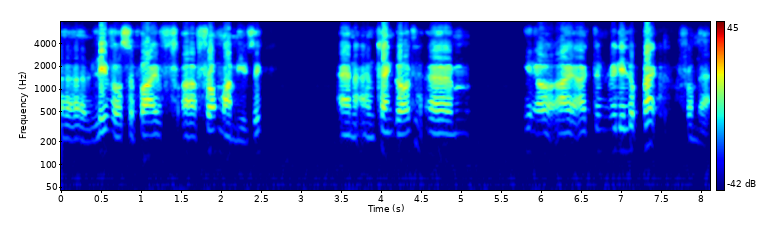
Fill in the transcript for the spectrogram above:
uh, live or survive uh, from my music, and and thank God, um, you know, I, I didn't really look back from that.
